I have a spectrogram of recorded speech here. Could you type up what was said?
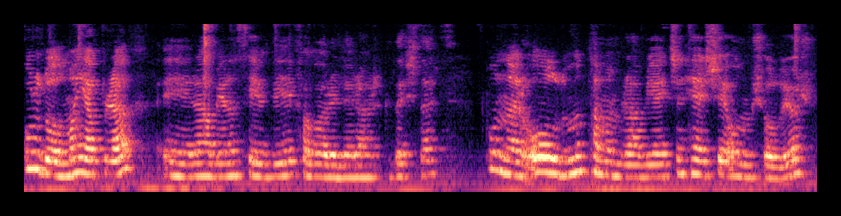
Kuru dolma, yaprak, e, Rabia'nın sevdiği favorileri arkadaşlar. Bunlar oldu mu tamam Rabia için her şey olmuş oluyor.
